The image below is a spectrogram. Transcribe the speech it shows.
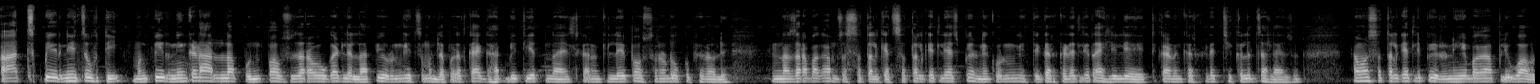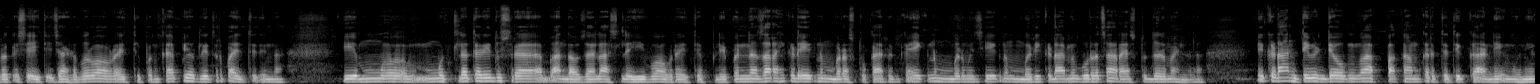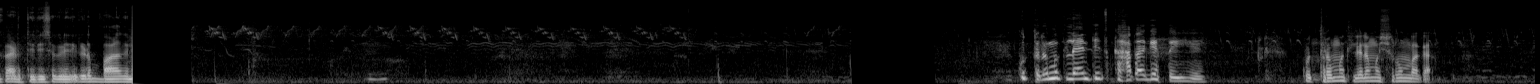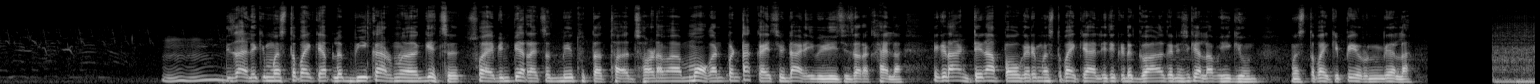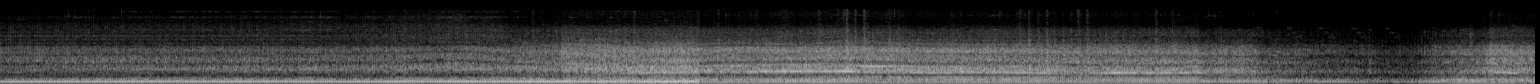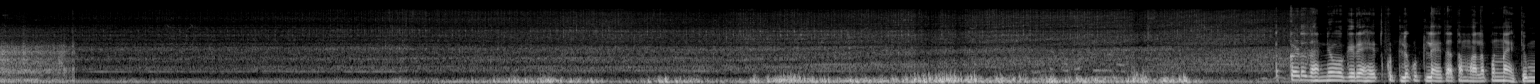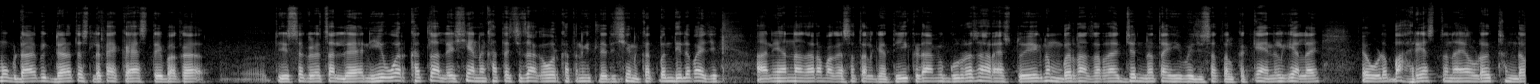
आज पेरणीच होती. मग पेरणीकडे आलो आपण पाऊस जरा उघडलेला पेरून घ्यायचं म्हटलं परत काय घात बीत येत नाही कारण की लय पावसानं डोकं फिरवले नजारा बघा आमचा सतलक्यात सतलक्यातली आज पेरणी करून घेते घरकड्यातली राहिलेली आहे कारण घरकड्यात चिखलच झाला आहे अजून. त्यामुळे सतलक्यातली पेरणी ही बघा आपली वावरं कशी आहे ती झाडभर वावरं आहे ती पण काय पेरली तर पाहिजे त्यांना. हे मुतलं तरी दुसऱ्या बांधाव जायला असलं ही वावरं आहे आपली पण नजारा इकडे एक नंबर असतो कारण का एक नंबर म्हणजे एक नंबर इकडं आम्ही गुरं चारा असतो दर महिन्याला. इकडं अंटी बिंटे आप्पा काम करते ती काढणी गुन्हे काढते ती सगळी तिकडे बाळ कुत्र मुतलंय आणि तीच हातात घेतय हे. कुत्र म्हटलेला मशरूम बघा. ती झालं की मस्त पैकी आपलं बी काढून घ्यायचं. सोयाबीन पेरायचं बेत होता थ- थोडा मोगान पण टाकायची डाळी बिळीची जरा खायला. इकडं आणते नाप्पा वगैरे मस्त पैकी आली तिकडे गाळ गणेश गेला ही घेऊन मस्त पैकी पेरून गेला. कडधान्य वगैरे आहेत कुठले कुठले आहेत? आता मला पण नाही ते मुगडाळ बिगडाळ तसलं काय काय असतंय बघा. ते सगळं चाललंय आणि हे वरखत चाललंय शेणखताची जागा वरखतानं घेतली ते शेणखत पण दिलं पाहिजे. आणि हा नजारा बघा सतलक्यात इकडं आम्ही गुरं चारा असतो एक नंबर नजारा जन्नत आहे म्हणजे सतलका. कॅनल गेलाय एवढं भारी असतं ना एवढं थंड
